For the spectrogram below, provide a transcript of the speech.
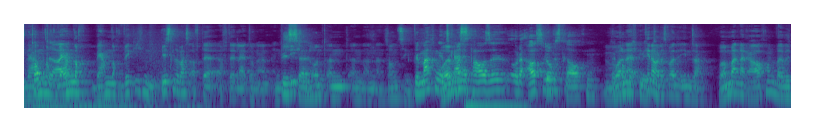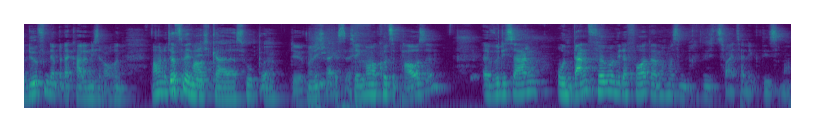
wir, haben noch, wir, haben noch, wir haben noch wirklich ein bisschen was auf der, auf der Leitung an, an. Geschichten und an, an, an, an sonstigen. Wir machen jetzt Wollen keine Pause oder außer du willst rauchen. Wollen, genau, das wollte ich eben sagen. Wollen wir eine rauchen, weil wir dürfen ja bei der Kala nicht rauchen. Machen wir Dürfen wir nicht, Carla, super. Dürfen wir nicht. Scheiße. Deswegen machen wir eine kurze Pause, äh, würde ich sagen. Und dann führen wir wieder fort, dann machen wir es praktisch zweiteilig diesmal.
